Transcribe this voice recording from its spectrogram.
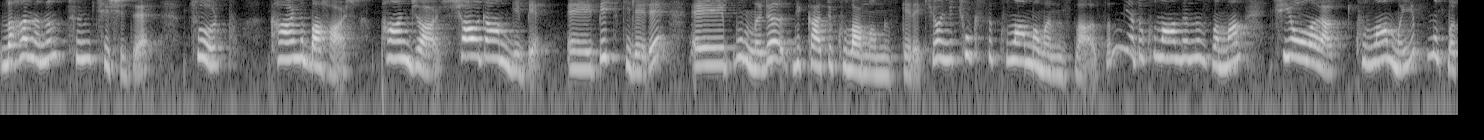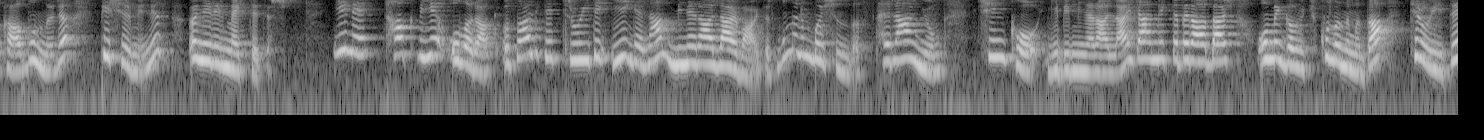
lahananın tüm çeşidi, turp, karnabahar, pancar, şalgam gibi e, bitkileri e, bunları dikkatli kullanmamız gerekiyor. Hani çok sık kullanmamanız lazım ya da kullandığınız zaman çiğ olarak kullanmayıp mutlaka bunları pişirmeniz önerilmektedir. Yine takviye olarak özellikle tiroide iyi gelen mineraller vardır. Bunların başında selenyum, çinko gibi mineraller gelmekle beraber omega 3 kullanımı da tiroidi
